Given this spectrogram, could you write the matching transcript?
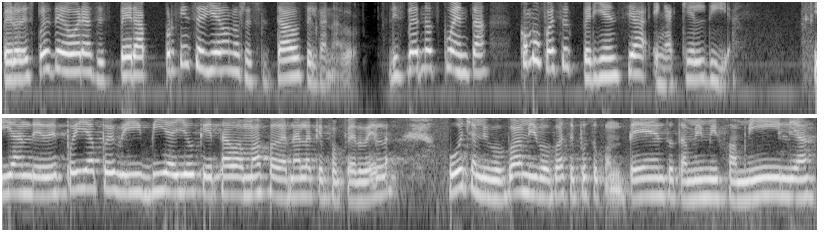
Pero después de horas de espera, por fin se dieron los resultados del ganador. Lisbeth nos cuenta cómo fue su experiencia en aquel día. Y ande, después ya pues vi, vi yo que estaba más para ganarla que para perderla. Pucha, mi papá, mi papá se puso contento, también mi familia.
